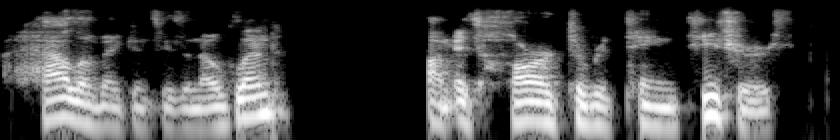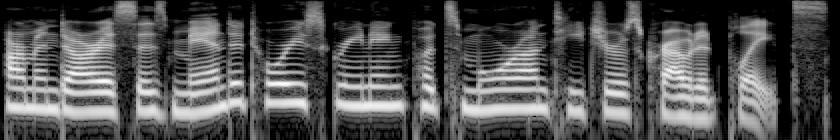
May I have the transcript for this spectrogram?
hell of vacancies in Oakland um, it's hard to retain teachers. Armendariz says mandatory screening puts more on teachers' crowded plates.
